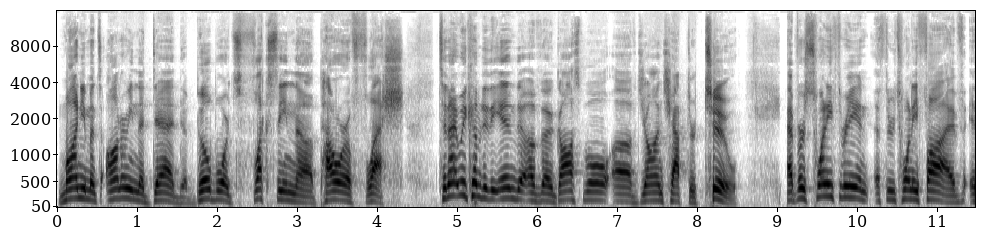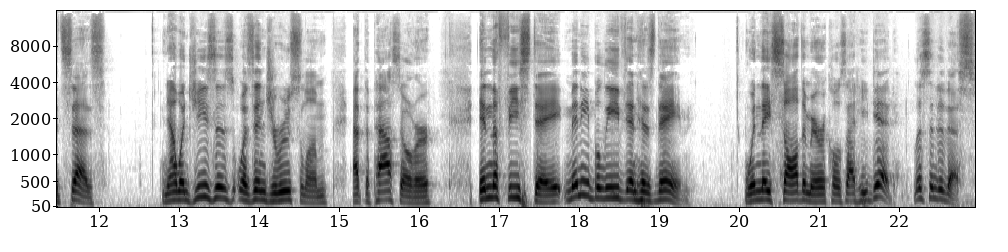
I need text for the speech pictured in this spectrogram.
monuments honoring the dead, billboards flexing the power of flesh. Tonight we come to the end of the Gospel of John, chapter 2. At verse 23 and through 25, it says, Now, when Jesus was in Jerusalem at the Passover, in the feast day, many believed in his name when they saw the miracles that he did. Listen to this.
